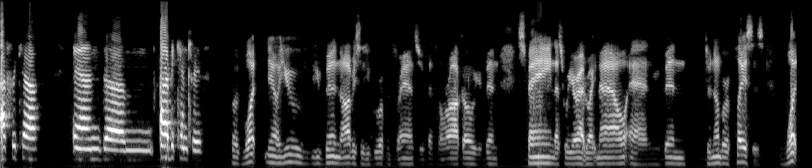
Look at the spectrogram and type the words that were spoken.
Africa, and um, Arabic countries. But what you know, you you've been obviously you grew up in France, you've been to Morocco, you've been Spain, that's where you're at right now, and you've been to a number of places. What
